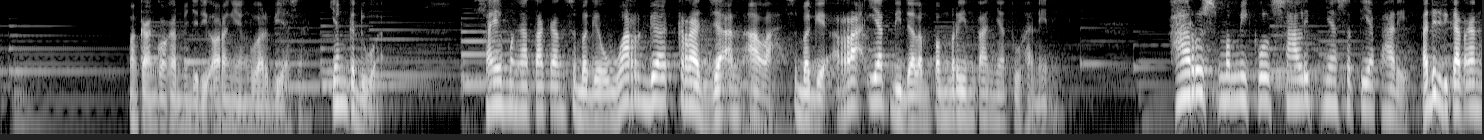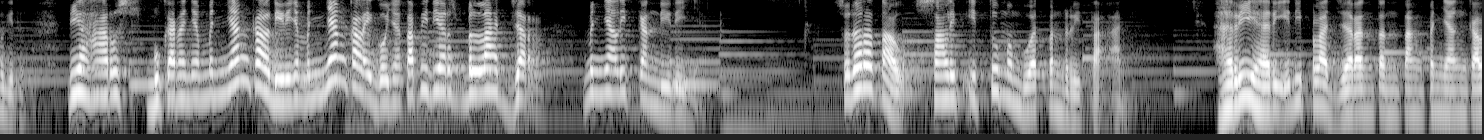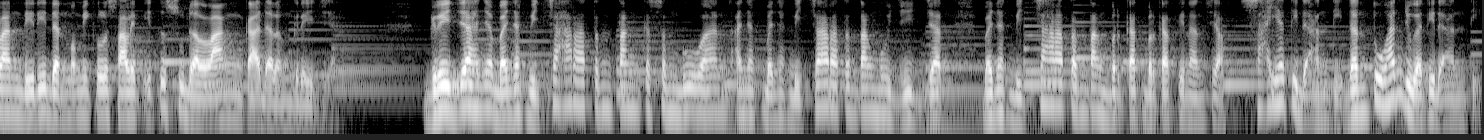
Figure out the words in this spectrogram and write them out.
maka engkau akan menjadi orang yang luar biasa. Yang kedua, saya mengatakan sebagai warga kerajaan Allah, sebagai rakyat di dalam pemerintahnya Tuhan ini. Harus memikul salibnya setiap hari. Tadi dikatakan begitu. Dia harus bukan hanya menyangkal dirinya, menyangkal egonya, tapi dia harus belajar menyalibkan dirinya. Saudara tahu, salib itu membuat penderitaan. Hari-hari ini pelajaran tentang penyangkalan diri dan memikul salib itu sudah langka dalam gereja. Gereja hanya banyak bicara tentang kesembuhan, hanya banyak bicara tentang mujizat, banyak bicara tentang berkat-berkat finansial. Saya tidak anti dan Tuhan juga tidak anti.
